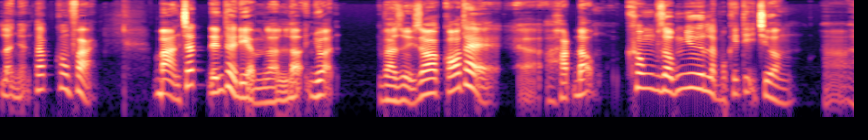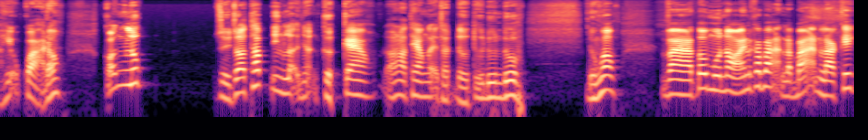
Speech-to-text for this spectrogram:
lợi nhuận thấp không phải. Bản chất đến thời điểm là lợi nhuận và rủi ro có thể uh, hoạt động không giống như là một cái thị trường uh, hiệu quả đâu. Có những lúc rủi ro thấp nhưng lợi nhuận cực cao, đó là theo nghệ thuật đầu tư đun đu. Đúng không? Và tôi muốn nói với các bạn là bạn là cái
